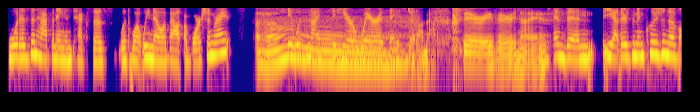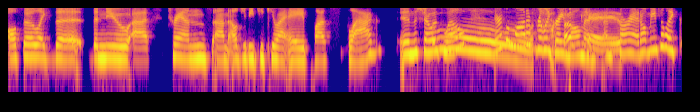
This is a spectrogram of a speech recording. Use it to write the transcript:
what has been happening in Texas with what we know about abortion rights. Oh. It was nice to hear where they stood on that. Very, very nice. And then, yeah, there's an inclusion of also like the the new uh, trans um, LGBTQIA plus flag in the show as well. Ooh, There's a lot of really great okay. moments. I'm sorry, I don't mean to like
